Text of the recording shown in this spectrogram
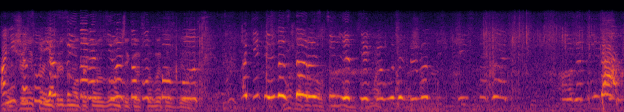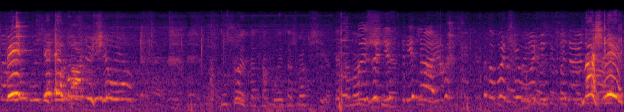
Они сейчас уедут. придумал такого зонтика, чтобы это сделать. А теперь на старости лет некому добиваться и сказать. Так, пить телефонищего. Ну что это Это вообще, это Мы же не вообще. стреляем. Ну почему не стреляют? Нашли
